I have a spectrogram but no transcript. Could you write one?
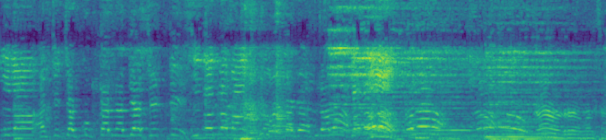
दीदीला आणि तिच्या कुक्करला द्या शिट्टी सीताला बाई बसा का? चला. चला. काय म्हणणार मला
